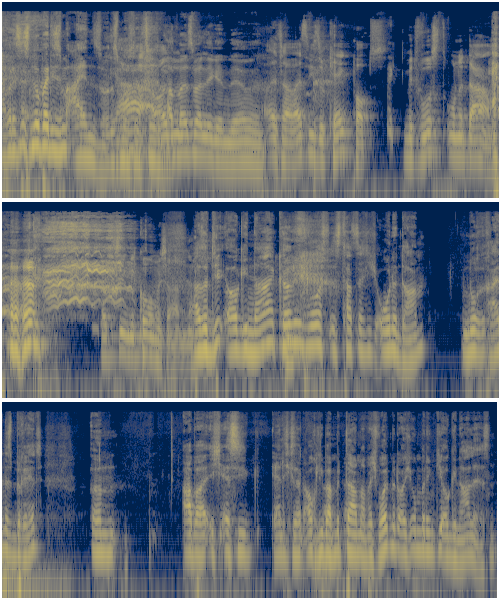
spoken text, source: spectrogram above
Aber das ist nur bei diesem einen so, das ja, muss ich also, Aber es war legendär, Mann. Alter, weißt du, wie so Cake Pops mit Wurst ohne Darm. Hört sich irgendwie komisch an. Ne? Also die Original Currywurst ist tatsächlich ohne Darm. Nur reines Brät. Ähm, Aber ich esse sie ehrlich gesagt auch lieber mit Darm, aber ich wollte mit euch unbedingt die Originale essen.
